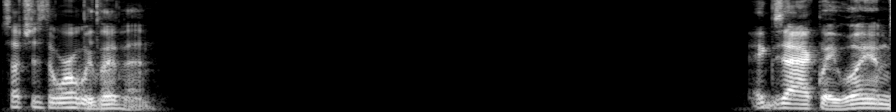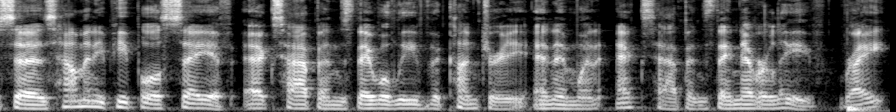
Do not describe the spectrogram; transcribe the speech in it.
Such is the world we live in. Exactly. William says, How many people say if X happens, they will leave the country, and then when X happens, they never leave, right?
